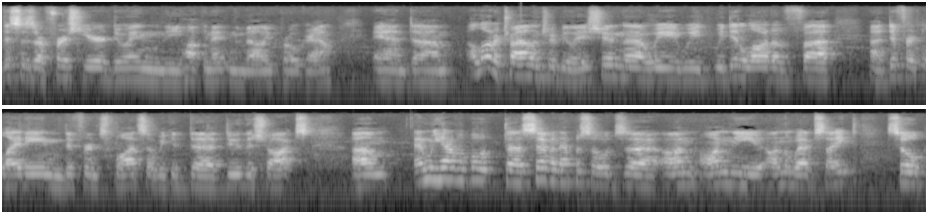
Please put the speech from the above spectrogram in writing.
this is our first year doing the Hockey Night in the Valley program, and um, a lot of trial and tribulation. Uh, we, we we did a lot of uh, uh, different lighting, different spots that we could uh, do the shots, um, and we have about uh, seven episodes uh, on on the on the website. So.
